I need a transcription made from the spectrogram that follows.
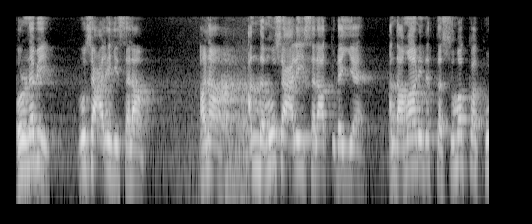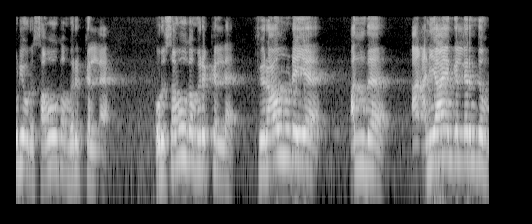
ஒரு நபி. மூசா அலிஹி சலாம். ஆனா அந்த மூசா அலி சலாத்துடைய அந்த அமானிதத்தை சுமக்கக்கூடிய ஒரு சமூகம் இருக்கல்ல. ஒரு சமூகம் இருக்கல்ல. ஃபிரவுனுடைய அந்த அநியாயங்கள்ல இருந்தும்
